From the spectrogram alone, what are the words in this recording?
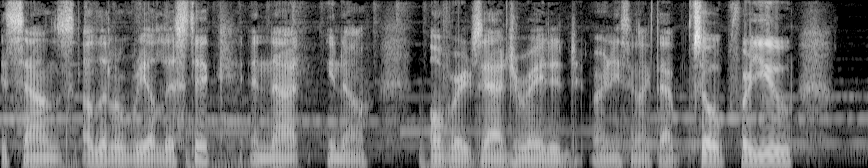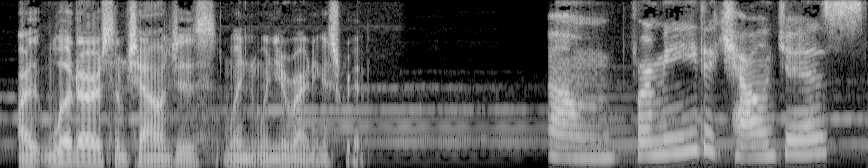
it sounds a little realistic and not you know over exaggerated or anything like that. So for you are what are some challenges when when you're writing a script? Um for me the challenges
